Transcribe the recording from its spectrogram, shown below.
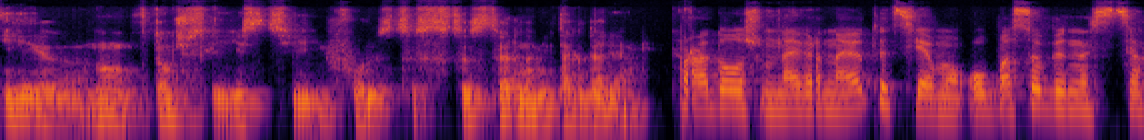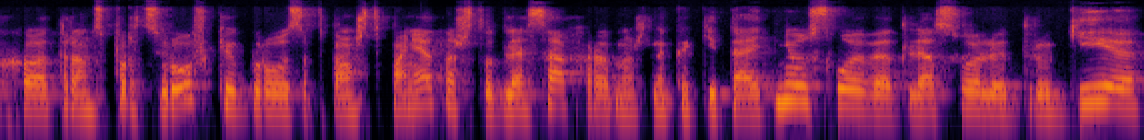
и ну, в том числе есть и фуры с цистернами и так далее. Продолжим, наверное, эту тему об особенностях э, транспортировки груза, потому что понятно, что для сахара нужны какие-то одни условия, для соли другие,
